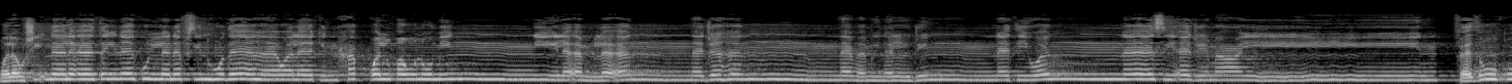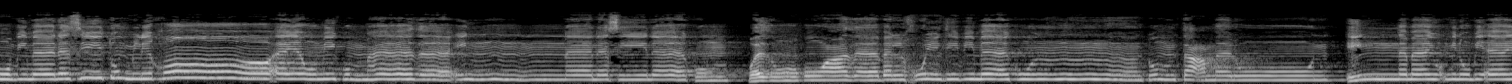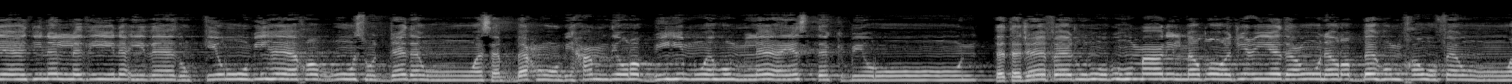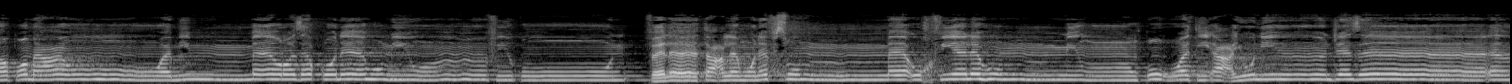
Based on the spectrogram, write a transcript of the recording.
ولو شئنا لآتينا كل نفس هداها ولكن حق القول مني لأملأن جهنم من الجنة والناس أجمعين. فذوقوا بما نسيتم لقاء يومكم هذا إنا نسيناكم وذوقوا عذاب الخلد بما كنتم تعملون إنما يؤمن بآياتنا الذين إذا ذكروا بها خروا سجدا وسبحوا بحمد ربهم وهم لا يستكبرون تتجافى جنوبهم عن المضاجع يدعون ربهم خوفا وطمعا ومما رزقناهم ينفقون. فلا تعلم نفس ما أخفي لهم من قرة أعين جزاء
